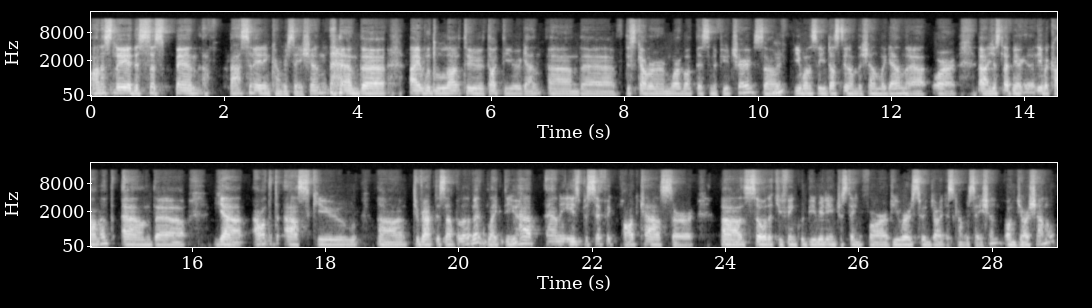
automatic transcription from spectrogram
Honestly, this has been a fascinating conversation, and uh, I would love to talk to you again and uh, discover more about this in the future. So, mm-hmm. if you want to see Dustin on the channel again, uh, or uh, just let me leave a comment and uh, yeah, I wanted to ask you uh, to wrap this up a little bit. Like, do you have any specific podcasts or uh, so that you think would be really interesting for viewers to enjoy this conversation on your channel?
